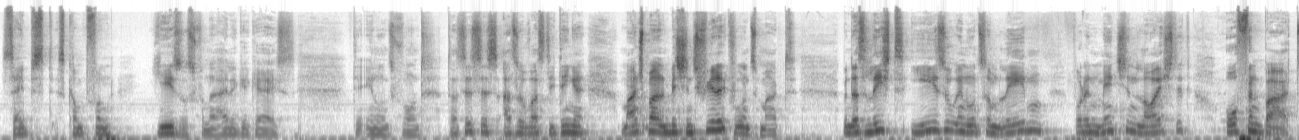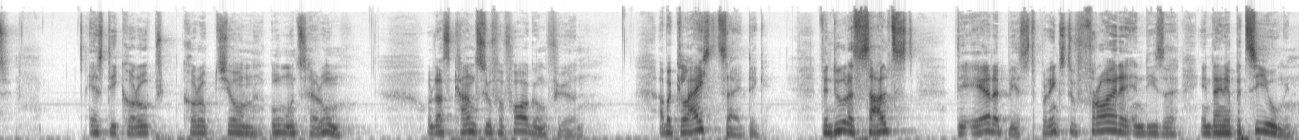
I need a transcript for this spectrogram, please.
selbst, es kommt von Jesus, von der Heilige Geist, der in uns wohnt. Das ist es also, was die Dinge manchmal ein bisschen schwierig für uns macht. Wenn das Licht Jesu in unserem Leben vor den Menschen leuchtet, offenbart es die Korruption um uns herum. Und das kann zu Verfolgung führen. Aber gleichzeitig, wenn du das Salz der Erde bist, bringst du Freude in, diese, in deine Beziehungen.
